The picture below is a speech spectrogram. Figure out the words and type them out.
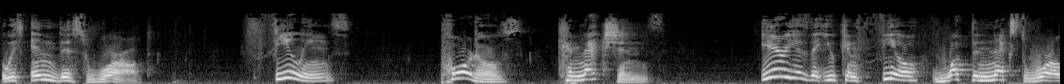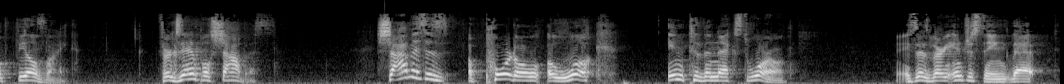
within this world feelings, portals, connections areas that you can feel what the next world feels like. For example, Shabbos. Shabbos is a portal, a look into the next world. It says very interesting that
